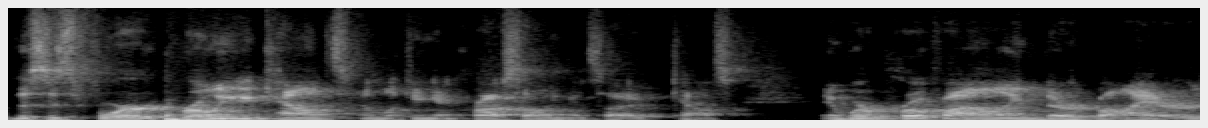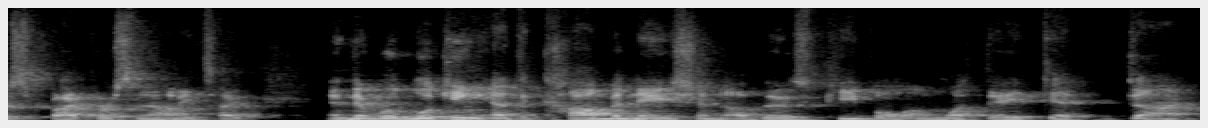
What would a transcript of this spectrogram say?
this is for growing accounts and looking at cross-selling inside accounts. And we're profiling their buyers by personality type. And then we're looking at the combination of those people and what they get done.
